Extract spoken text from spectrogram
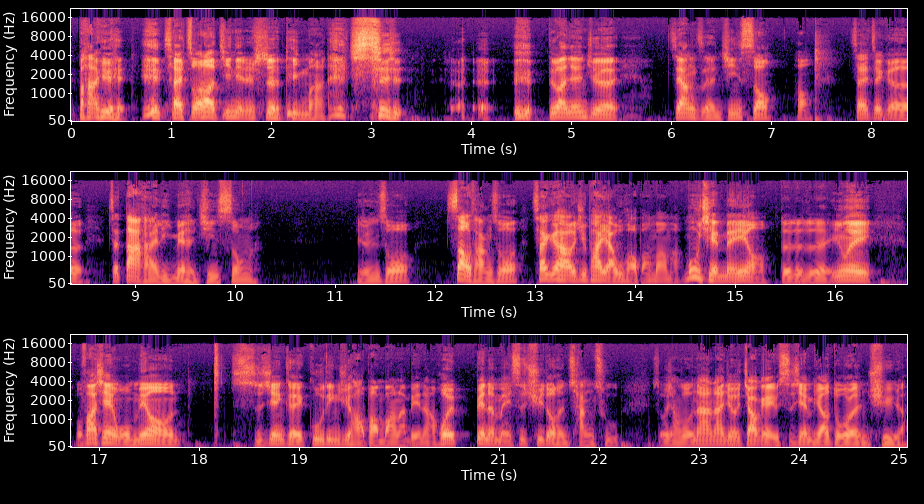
八月才抓到今年的设定嘛？是，突然间觉得这样子很轻松哦，在这个在大海里面很轻松了。有人说少棠说蔡哥还会去拍雅虎好棒棒吗？目前没有。对对对，因为我发现我没有。时间可以固定去好邦邦那边啊，会变得每次去都很仓促，所以我想说，那那就交给时间比较多人去了，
